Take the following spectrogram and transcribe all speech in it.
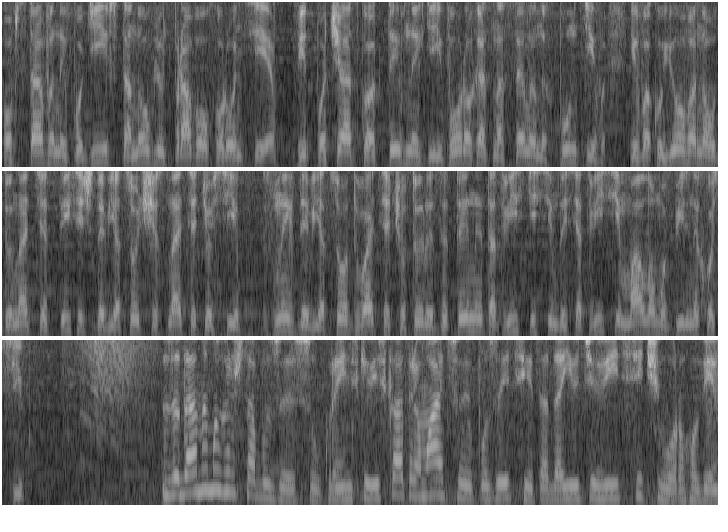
Обставини події встановлюють правоохоронці. Від початку активних дій ворога з населених пунктів евакуйовано 11 тисяч 916 осіб. З них 924 дитини та 278 маломобільних осіб. За даними Генштабу ЗСУ, українські війська тримають свої позиції та дають відсіч ворогові.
